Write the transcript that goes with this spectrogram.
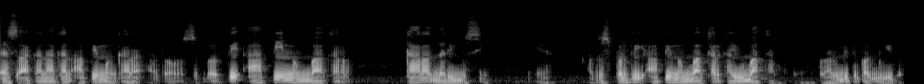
eh, seakan-akan api mengkarat atau seperti api membakar karat dari besi, ya. atau seperti api membakar kayu bakar, kurang lebih tepat begitu.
